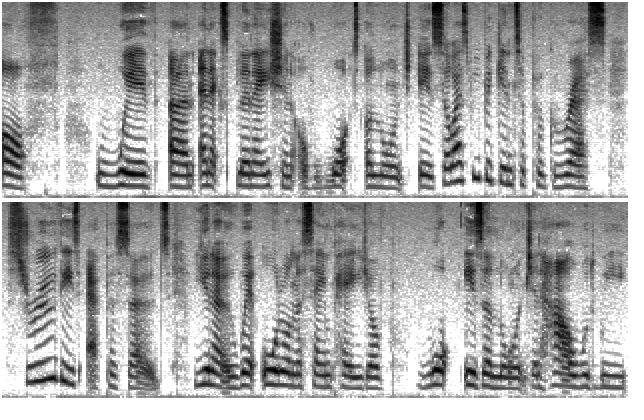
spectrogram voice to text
off with an, an explanation of what a launch is. So, as we begin to progress through these episodes, you know, we're all on the same page of what is a launch and how would we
